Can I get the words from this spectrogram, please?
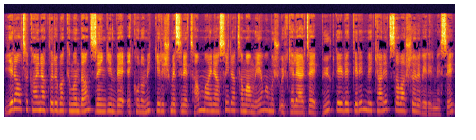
Yeraltı kaynakları bakımından zengin ve ekonomik gelişmesini tam manasıyla tamamlayamamış ülkelerde büyük devletlerin vekalet savaşları verilmesi,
